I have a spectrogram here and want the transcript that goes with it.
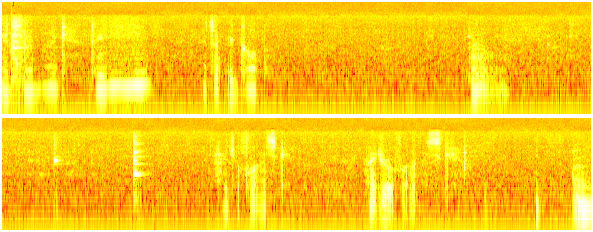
Into my canteen. It's a big gulp. Mm. Hydro flask. Hydro flask. Mm.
